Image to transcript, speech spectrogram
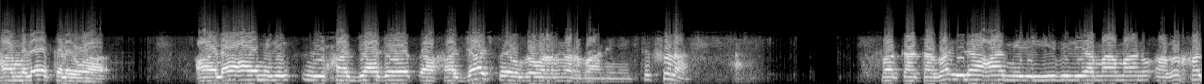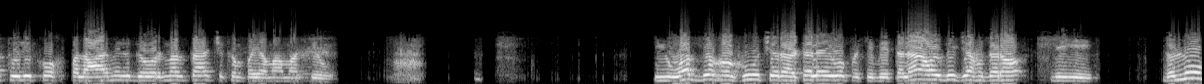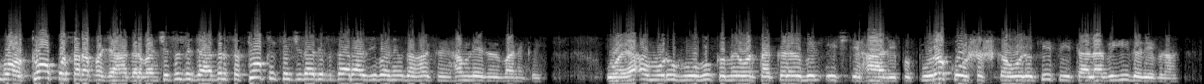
حمله کړې و اعلی عامل الحجاج او حجاج په گورنر باندې څه شول فكتب الى عامله باليمامه نو هغه خط لیکو خپل عامل گورنر ته چې کوم په یمامه کې یوبغه چې راټلې و په کې به تلاعو به جهدر دی د لوب او ټوکو سره په جهدر باندې چې د جهدر سره ټوکې کې چې د دې پتا راځي باندې دغه کوي حمله در باندې کوي ويأمره حکم ورته کړو بل اجتهاد په پوره کوشش کولو کې په طلبه د دې بران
